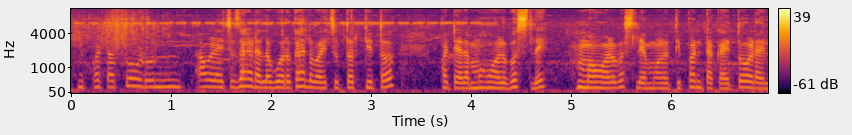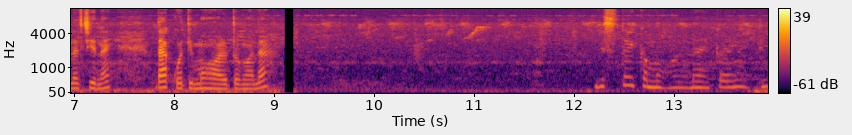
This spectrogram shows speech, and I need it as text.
ही फटा तोडून आवळ्याच्या झाडाला वर घालवायचं तर तिथं फट्याला मोहळ बसले. मोहळ बसल्यामुळं ती फंटा काय तोडायलाची नाही. दाखवते मोहळ तुम्हाला. दिसतंय का मोहळ? नाही काय माहिती.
